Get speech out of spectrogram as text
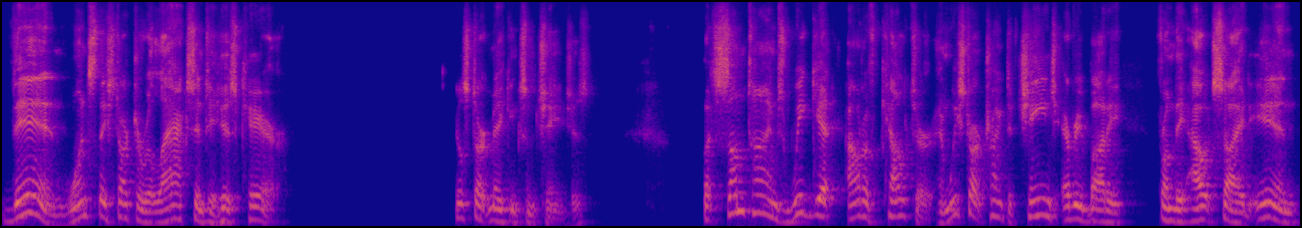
Then, once they start to relax into His care, He'll start making some changes. But sometimes we get out of kilter and we start trying to change everybody from the outside in,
